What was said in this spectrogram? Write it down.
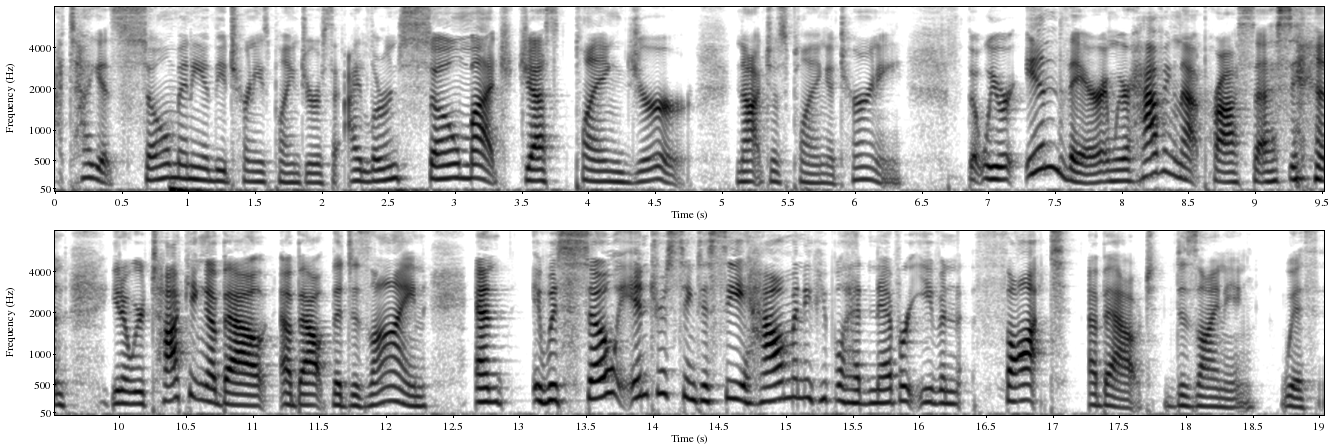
I tell you, so many of the attorneys playing jurors, I learned so much just playing juror, not just playing attorney but we were in there and we were having that process and you know we are talking about about the design and it was so interesting to see how many people had never even thought about designing with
